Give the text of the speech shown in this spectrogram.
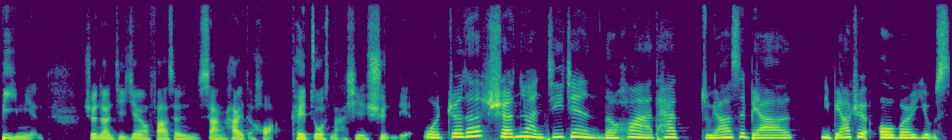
避免旋转肌腱有发生伤害的话，可以做哪些训练？我觉得旋转肌腱的话，它主要是比较你不要去 overuse，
